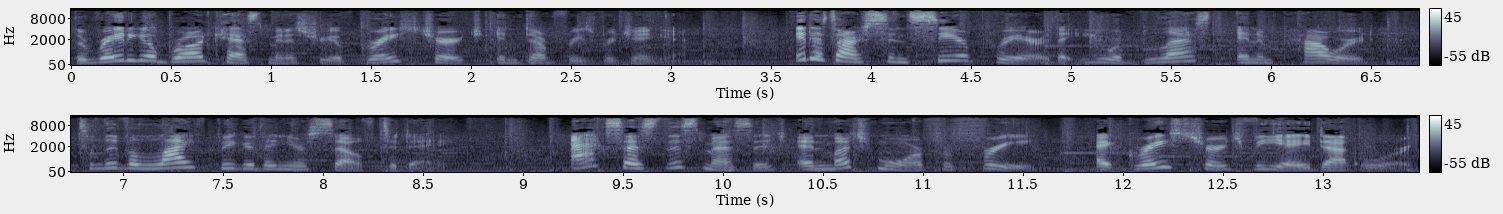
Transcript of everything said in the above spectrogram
the radio broadcast ministry of Grace Church in Dumfries, Virginia. It is our sincere prayer that you are blessed and empowered to live a life bigger than yourself today. Access this message and much more for free at gracechurchva.org.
